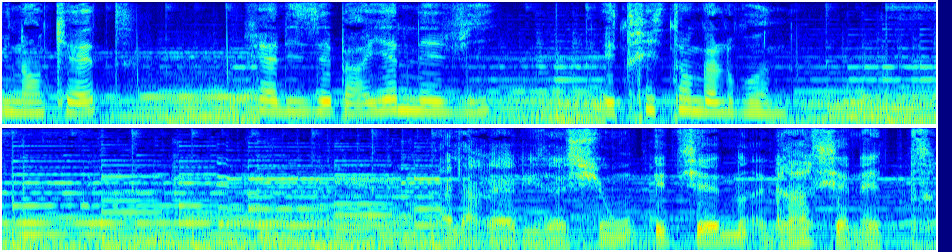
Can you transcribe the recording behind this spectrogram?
Une enquête réalisée par Yann Lévy et Tristan Goldron. À la réalisation, Étienne Gracianette.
